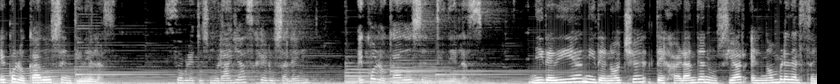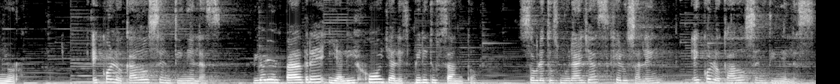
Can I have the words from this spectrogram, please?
he colocado centinelas. Sobre tus murallas, Jerusalén, he colocado centinelas. Ni de día ni de noche dejarán de anunciar el nombre del Señor. He colocado centinelas. Gloria al Padre y al Hijo y al Espíritu Santo. Sobre tus murallas, Jerusalén, he colocado centinelas.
